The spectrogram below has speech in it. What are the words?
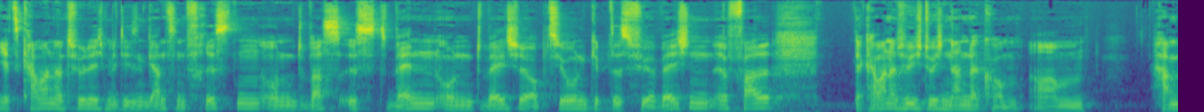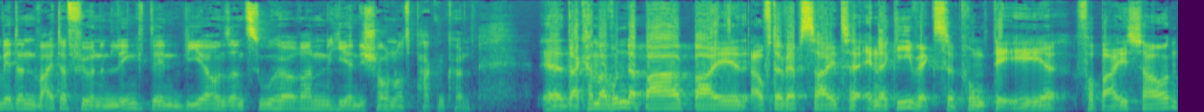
Jetzt kann man natürlich mit diesen ganzen Fristen und was ist wenn und welche Optionen gibt es für welchen äh, Fall, da kann man natürlich durcheinander kommen. Ähm, haben wir denn weiterführenden Link, den wir unseren Zuhörern hier in die Show Notes packen können? Äh, da kann man wunderbar bei, auf der Webseite energiewechsel.de vorbeischauen.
